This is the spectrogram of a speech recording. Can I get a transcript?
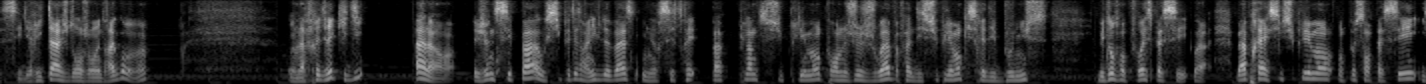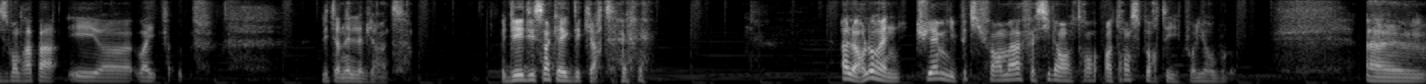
c'est l'héritage Donjons et Dragons. Hein. On a Frédéric qui dit Alors, je ne sais pas, ou si peut-être un livre de base, il ne serait pas plein de suppléments pour le jeu jouable, enfin des suppléments qui seraient des bonus, mais dont on pourrait se passer. Voilà. Mais après, si le supplément, on peut s'en passer, il ne se vendra pas. Et. Euh, ouais, L'éternel labyrinthe. Des, des 5 avec des cartes. Alors, Lorraine, tu aimes les petits formats faciles à transporter pour lire au boulot. Euh,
